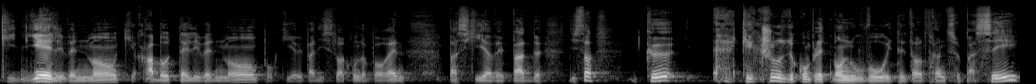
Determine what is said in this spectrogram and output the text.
qui niait l'événement, qui rabotait l'événement pour qu'il n'y avait pas d'histoire contemporaine, parce qu'il n'y avait pas d'histoire, que quelque chose de complètement nouveau était en train de se passer,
